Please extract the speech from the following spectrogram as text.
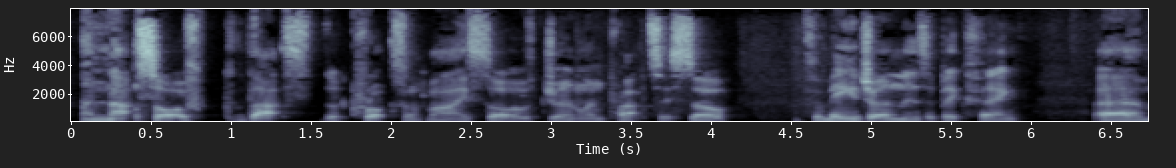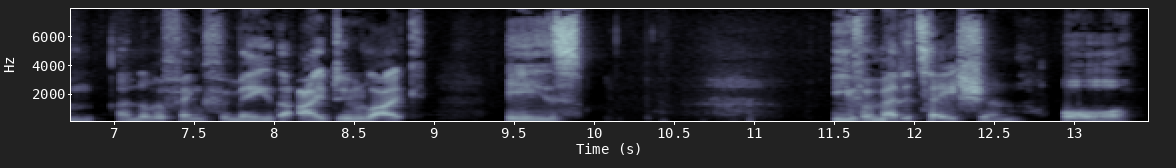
and that sort of that's the crux of my sort of journaling practice. So for me, journaling is a big thing. Um, another thing for me that I do like is either meditation or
